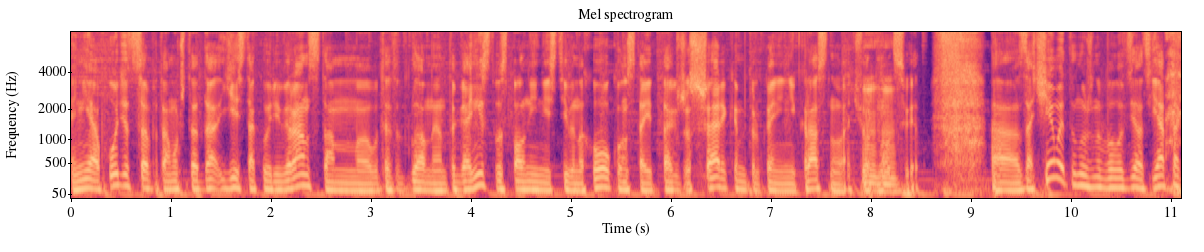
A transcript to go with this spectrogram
не обходится, потому что да, есть такой реверанс, там э, вот этот главный антагонист в исполнении Стивена Хоука, он стоит также с шариками, только они не красного, а черного Мгм. цвета. А, зачем это нужно было делать, я так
